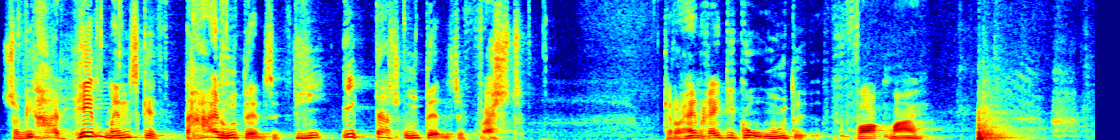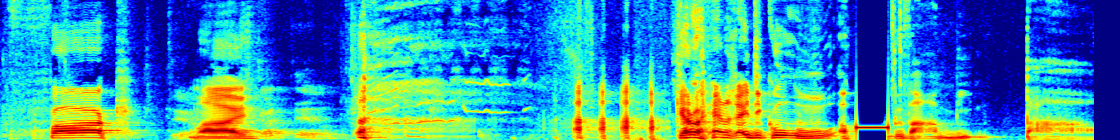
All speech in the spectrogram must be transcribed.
Så vi har et helt menneske, der har en uddannelse. De er ikke deres uddannelse først. Kan du have en rigtig god uge? Fuck mig. Fuck mig. kan du have en rigtig god uge og bevare min bare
